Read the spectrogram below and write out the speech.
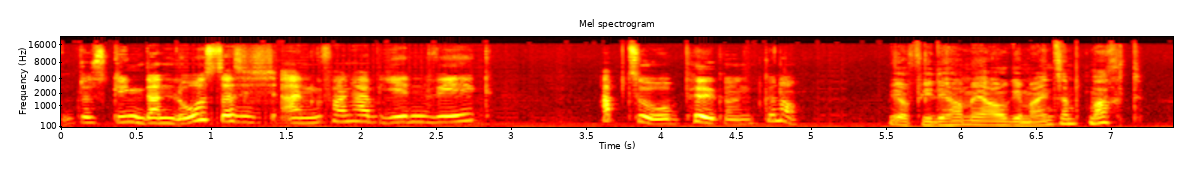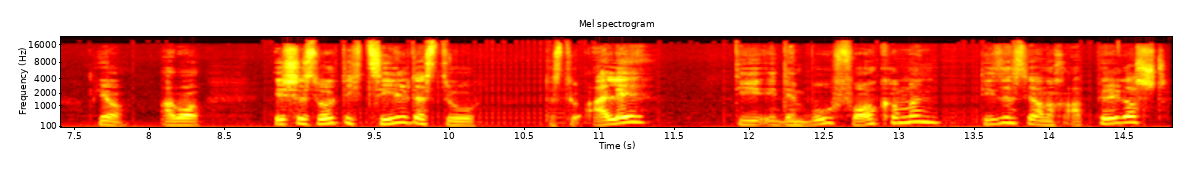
Das ging dann los, dass ich angefangen habe, jeden Weg abzupilgern. Genau. Ja, viele haben wir ja auch gemeinsam gemacht. Ja, aber ist es wirklich Ziel, dass du, dass du alle, die in dem Buch vorkommen, dieses Jahr noch abpilgerst?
